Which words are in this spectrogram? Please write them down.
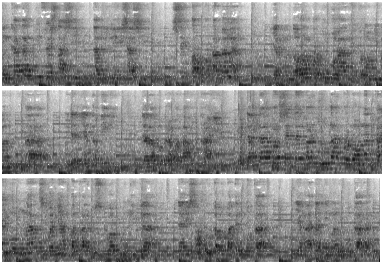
Peningkatan investasi dan hilirisasi sektor pertambangan yang mendorong pertumbuhan ekonomi Maluku Utara menjadi yang tertinggi dalam beberapa tahun terakhir. Data per September jumlah permohonan KI komunal sebanyak 423 dari 10 kabupaten kota yang ada di Maluku Utara.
